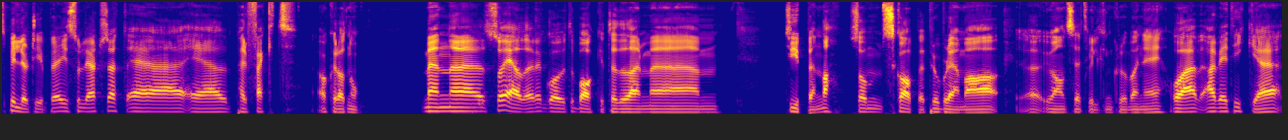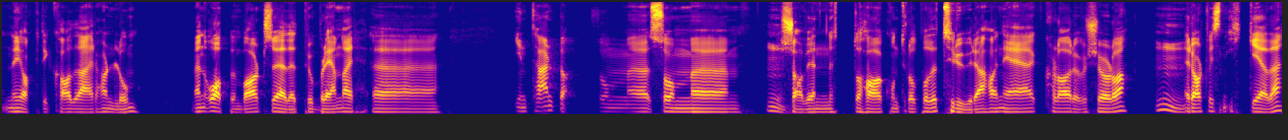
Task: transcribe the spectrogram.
spillertype isolert sett er, er perfekt akkurat nå. Men eh, så det, går vi tilbake til det der med mm, typen, da, som skaper problemer eh, uansett hvilken klubb han er i. Og jeg, jeg vet ikke nøyaktig hva det her handler om, men åpenbart så er det et problem der. Eh, internt, da, som, eh, som eh, Xavi er nødt til å ha kontroll på. Det tror jeg han er klar over sjøl òg. Rart hvis han ikke er det.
